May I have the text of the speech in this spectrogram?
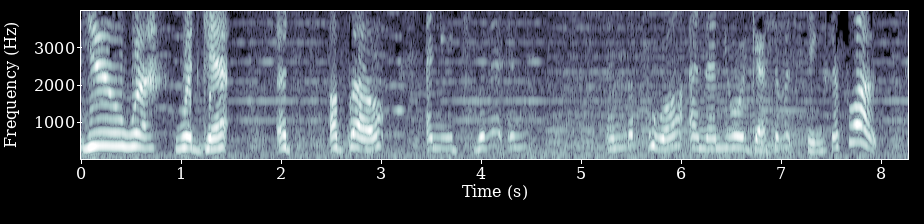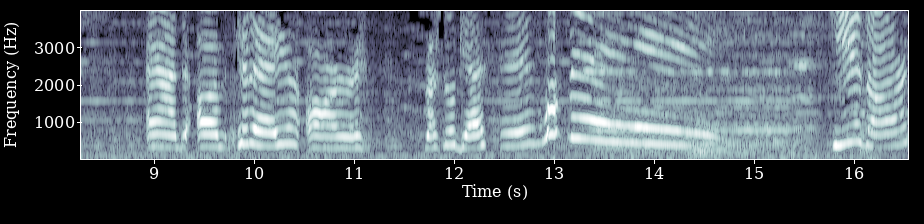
you would get a, a boat, and you'd put it in in the pool, and then you would guess if it sinks or floats. And um, today, our special guest is Wolfie! He is our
